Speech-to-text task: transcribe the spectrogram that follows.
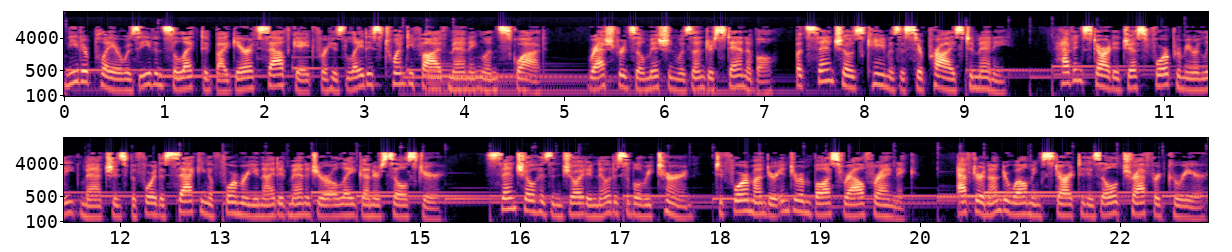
neither player was even selected by Gareth Southgate for his latest 25-man England squad. Rashford's omission was understandable, but Sancho's came as a surprise to many. Having started just four Premier League matches before the sacking of former United manager Ole Gunnar Solskjaer, Sancho has enjoyed a noticeable return to form under interim boss Ralph Rangnick. After an underwhelming start to his Old Trafford career,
